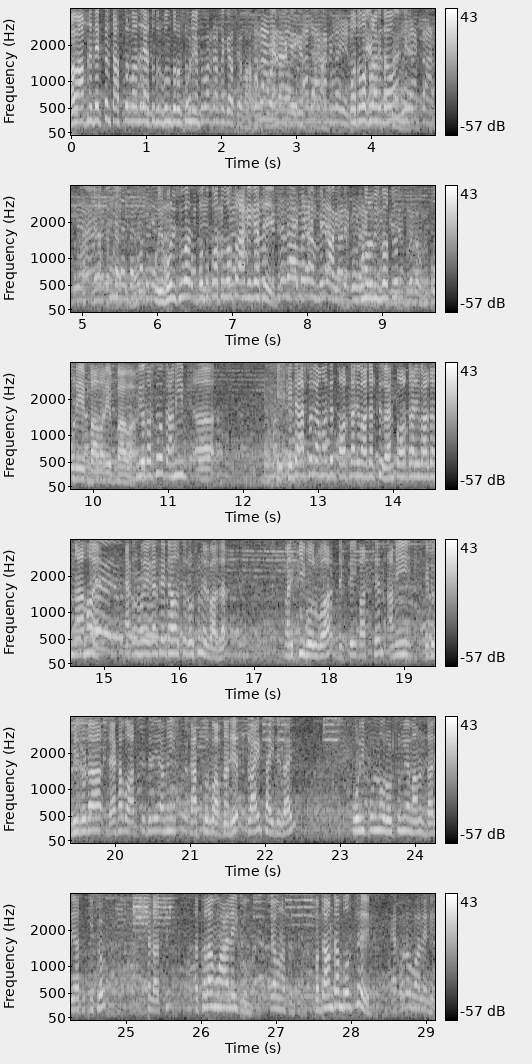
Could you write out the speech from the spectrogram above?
বাবা আপনি দেখছেন চাষকর বাজারে এত দূর পর্যন্ত রসুন কত বছর আগে দাও ওই হরিসভার কত কত বছর আগে গেছে? পনেরো বিশ বছর? ওরে বাবা রে বাবা। প্রিয় দর্শক আমি আহ, এটা আসলে আমাদের তরকারি বাজার ছিল। তরকারি বাজার না হয় এখন হয়ে গেছে এটা হচ্ছে রসুনের বাজার। মানে কি বলব আর দেখতেই পাচ্ছেন। আমি একটু ভিডিওটা দেখাবো আস্তে ধীরে আমি কাজ করব আপনাদের। রাইট সাইডে যাই। পরিপূর্ণ রসুন নিয়ে মানুষ দাঁড়িয়ে আছে কৃষক। যাচ্ছি। আসসালামু আলাইকুম। কেমন আছেন? সব দাম টাম বলছে? এখনও বলেনি।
